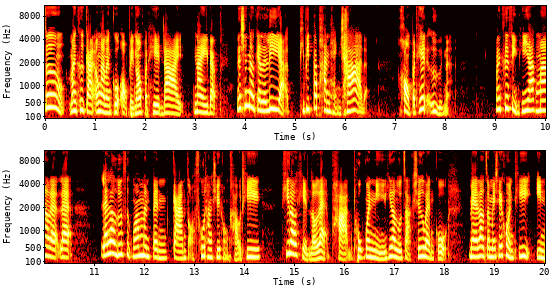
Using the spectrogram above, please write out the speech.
ซึ่งมันคือการเอางานแวนโกะออกไปนอกประเทศได้ ในแบบ National Gallery อะพิพิธภัณฑ์แห่งชาติอะของประเทศอื่นอะมันคือสิ่งที่ยากมากและและ และเรารู้สึกว่ามันเป็นการต่อสู้ทางชีวิตของเขาที่ที่เราเห็นแล้วแหละผ่านทุกวันนี้ที่เรารู้จักชื่อแวนโกะแม้เราจะไม่ใช่คนที่อิน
